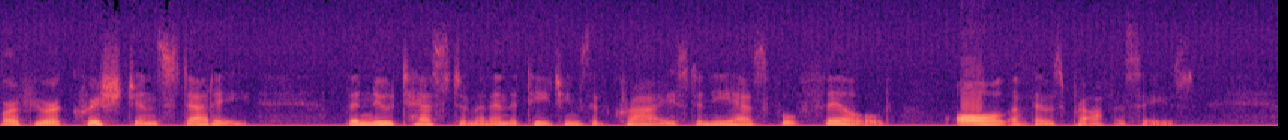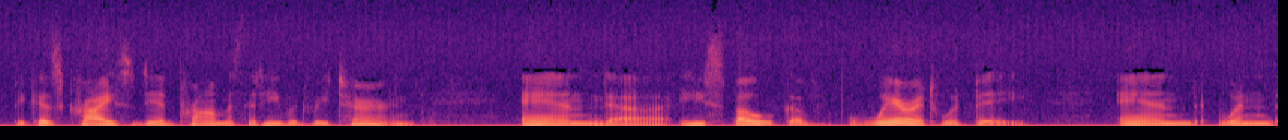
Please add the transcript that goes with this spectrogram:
Or if you're a Christian, study the New Testament and the teachings of Christ, and he has fulfilled all of those prophecies. Because Christ did promise that he would return, and uh, he spoke of where it would be and when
